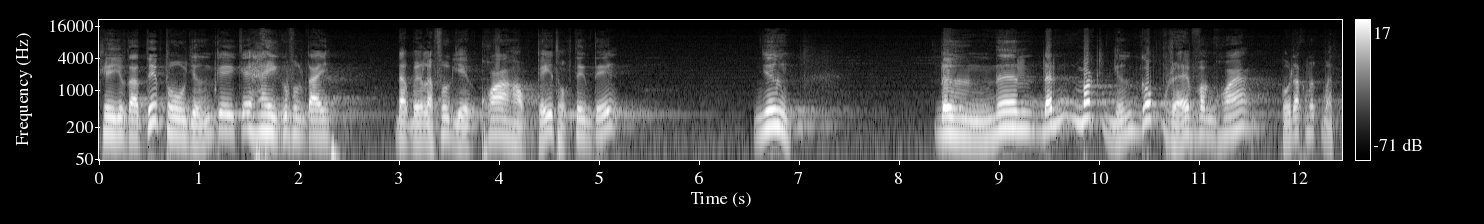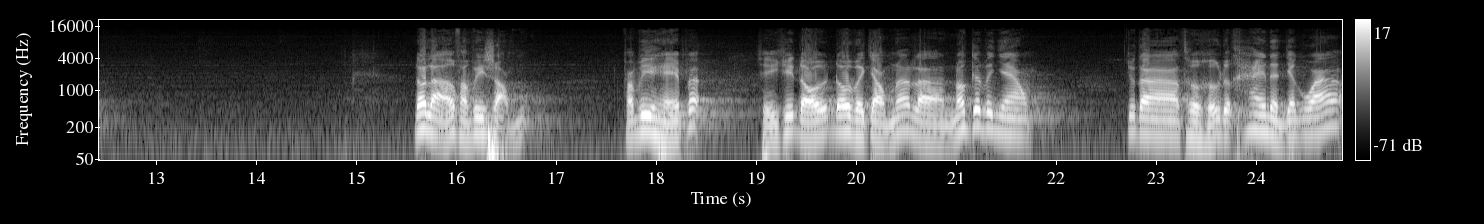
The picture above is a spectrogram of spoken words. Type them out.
Khi chúng ta tiếp thu những cái cái hay của phương Tây, đặc biệt là phương diện khoa học, kỹ thuật tiên tiến nhưng đừng nên đánh mất những gốc rễ văn hóa của đất nước mình. Đó là ở phạm vi rộng. Phạm vi hẹp á, thì khi đôi đôi vợ chồng đó là nói kết với nhau, chúng ta thừa hưởng được hai nền văn hóa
